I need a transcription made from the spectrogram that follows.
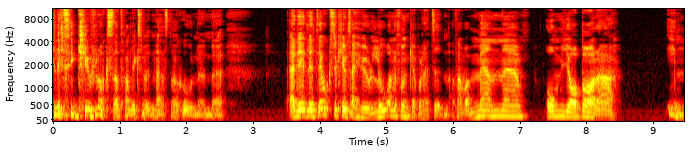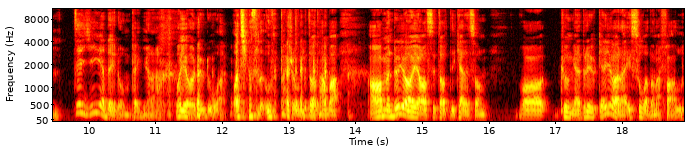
är lite kul också att han liksom i den här situationen... Eh, det är lite också kul så här, hur lån funkar på den här tiden. Att han var men eh, om jag bara inte ger dig de pengarna, vad gör du då? Och att det känns lite opersonligt då att han bara, ja men då gör jag, citat i Carlsson, vad kungar brukar göra i sådana fall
